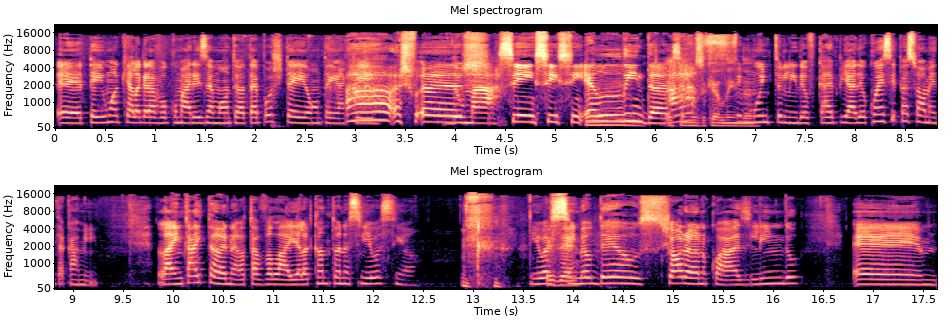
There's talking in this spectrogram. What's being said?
é, tem uma que ela gravou com Marisa Monte, eu até postei ontem aqui. Ah, as, as- Do mar. Sim, sim, sim. É Hum, linda. essa Ah, música é linda. muito linda, eu fiquei arrepiada. Eu conheci pessoalmente a Carminho. Lá em Caetano, ela tava lá e ela cantando assim, eu assim, ó. Eu Pois assim, é. meu Deus, chorando quase, lindo. É,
